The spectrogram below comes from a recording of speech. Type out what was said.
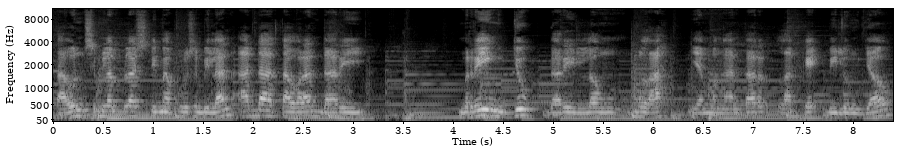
Tahun 1959 ada tawaran dari Mering Juk dari Long Melah yang mengantar Lake Bilung Jau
